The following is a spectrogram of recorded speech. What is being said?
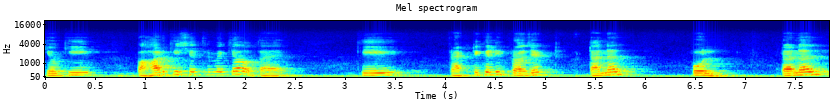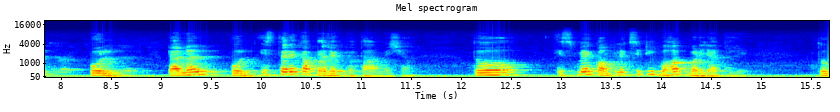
क्योंकि पहाड़ के क्षेत्र में क्या होता है कि प्रैक्टिकली प्रोजेक्ट टनल पुल टनल पुल टनल पुल इस तरह का प्रोजेक्ट होता है हमेशा। तो इसमें कॉम्प्लेक्सिटी बहुत बढ़ जाती है। तो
